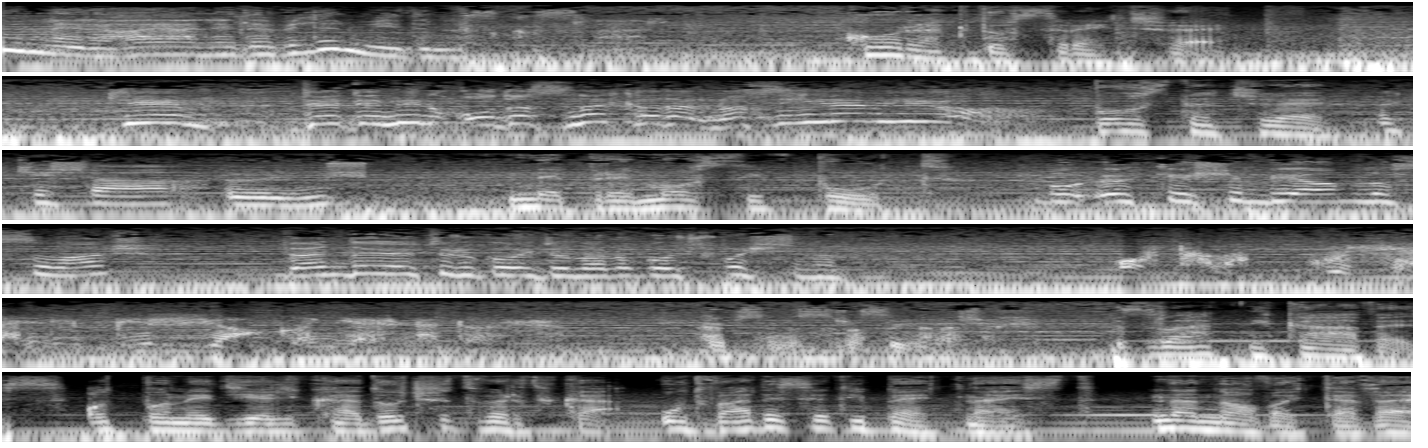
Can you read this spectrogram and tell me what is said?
günleri hayal edebilir miydiniz kızlar? Korak do sreće Kim dedemin odasına kadar nasıl girebiliyor? postaće Ökkeş ağa ölmüş. nepremostiv put. Bu Ökkeş'in bir ablası var. Benden ötürü koydular o koç başına. Ortalık güzel bir yangın yerine dönsün. Hepsinin sırası gelecek. Zlatni kavez od ponedjeljka do četvrtka u 20.15 na Novoj TV.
